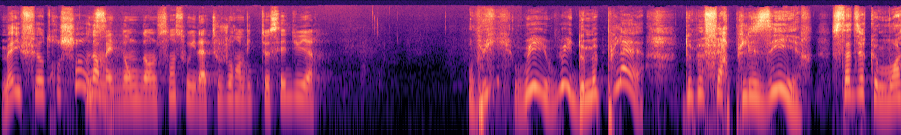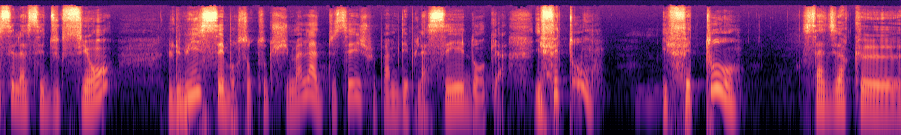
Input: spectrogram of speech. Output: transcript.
Mais il fait autre chose. Non, mais donc dans le sens où il a toujours envie de te séduire. Oui, oui, oui, de me plaire, de me faire plaisir. C'est-à-dire que moi, c'est la séduction. Lui, c'est bon, surtout que je suis malade, tu sais, je ne peux pas me déplacer. Donc, euh, il fait tout. Il fait tout. C'est-à-dire que,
